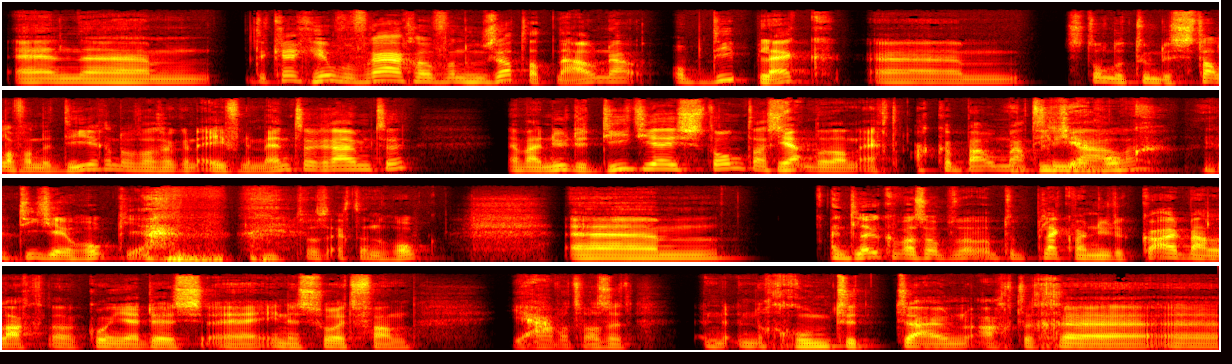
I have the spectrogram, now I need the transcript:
En ehm daar kreeg ik heel veel vragen over van, hoe zat dat nou? Nou, op die plek ehm, stonden toen de stallen van de dieren. Dat was ook een evenementenruimte. En waar nu de DJ stond, daar Ja. stonden dan echt akkerbouwmaterialen. Hok. DJ Hok, ja. het was echt een hok. Ehm, en het leuke was op, op de plek waar nu de kartbaan lag, dan kon je dus eh, in een soort van, ja, wat was het? Een, een groentetuinachtige eh,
